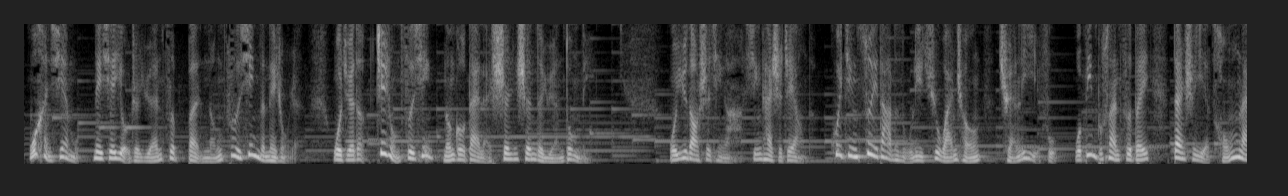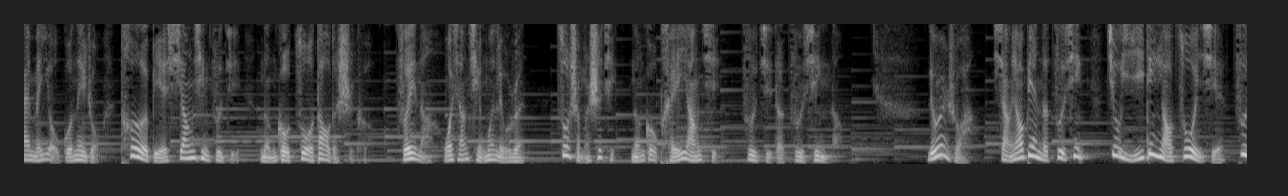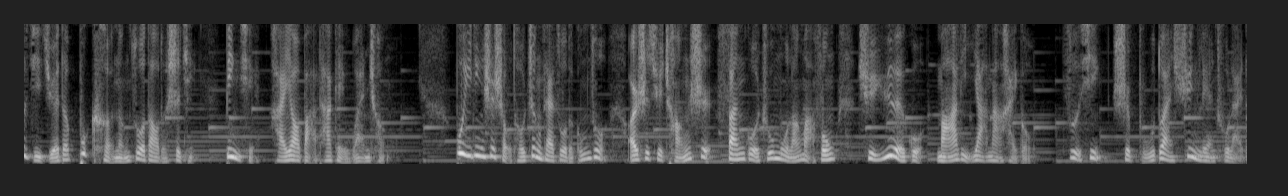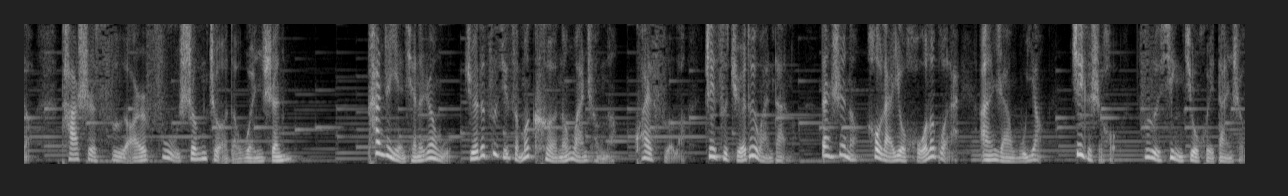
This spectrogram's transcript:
我很羡慕那些有着源自本能自信的那种人，我觉得这种自信能够带来深深的原动力。我遇到事情啊，心态是这样的，会尽最大的努力去完成，全力以赴。我并不算自卑，但是也从来没有过那种特别相信自己能够做到的时刻。所以呢，我想请问刘润。做什么事情能够培养起自己的自信呢？刘润说啊，想要变得自信，就一定要做一些自己觉得不可能做到的事情，并且还要把它给完成。不一定是手头正在做的工作，而是去尝试翻过珠穆朗玛峰，去越过马里亚纳海沟。自信是不断训练出来的，它是死而复生者的纹身。看着眼前的任务，觉得自己怎么可能完成呢？快死了，这次绝对完蛋了。但是呢，后来又活了过来，安然无恙。这个时候，自信就会诞生。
